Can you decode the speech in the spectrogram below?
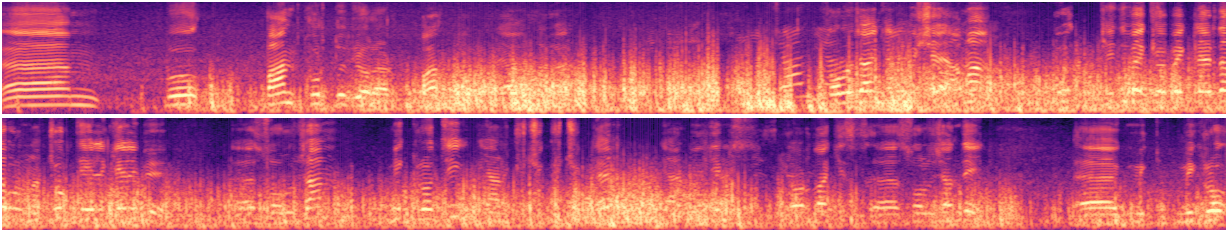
Ee, bu band kurdu diyorlar. Band kurdu ya onlara. Solucan. Solucan gibi bir şey ama bu kedi ve köpeklerde bulunan çok tehlikeli bir e, solucan. Mikrotik yani küçük küçükler yani bildiğimiz yordaki e, solucan değil. E, mik- mikro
